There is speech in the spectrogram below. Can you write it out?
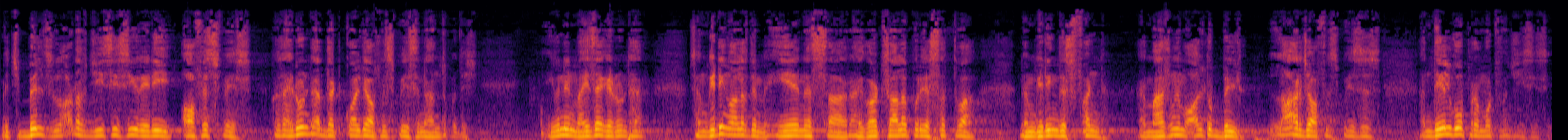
which builds a lot of GCC ready office space because I don't have that quality office space in Andhra Pradesh. Even in Vizag, I don't have. So I'm getting all of them. ANSR, I got Salapuri Satwa, and I'm getting this fund. I'm asking them all to build large office spaces and they'll go promote for GCC.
